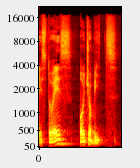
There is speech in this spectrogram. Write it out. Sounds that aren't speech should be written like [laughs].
Esto es 8 bits.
